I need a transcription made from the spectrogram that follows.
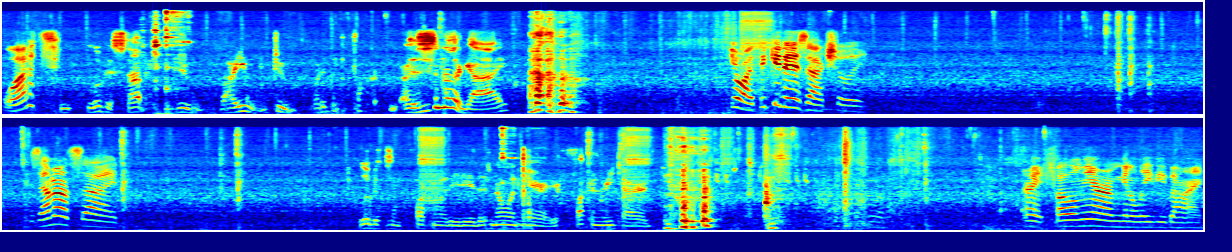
What? Lucas. Stop, dude. Why are you, dude? What did the fuck? Are, is this another guy? Yo, I think it is actually. Cause I'm outside. Lucas, I'm fucking with you, dude. There's no one here. You're fucking retard. Alright, follow me or I'm gonna leave you behind.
